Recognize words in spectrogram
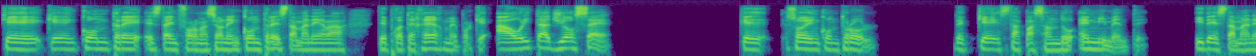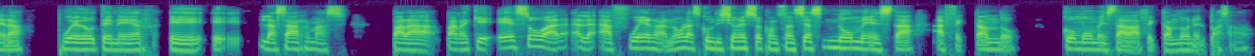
que, que encontré esta información, encontré esta manera de protegerme, porque ahorita yo sé que soy en control de qué está pasando en mi mente y de esta manera puedo tener eh, eh, las armas para, para que eso afuera, ¿no? Las condiciones, circunstancias no me está afectando como me estaba afectando en el pasado.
